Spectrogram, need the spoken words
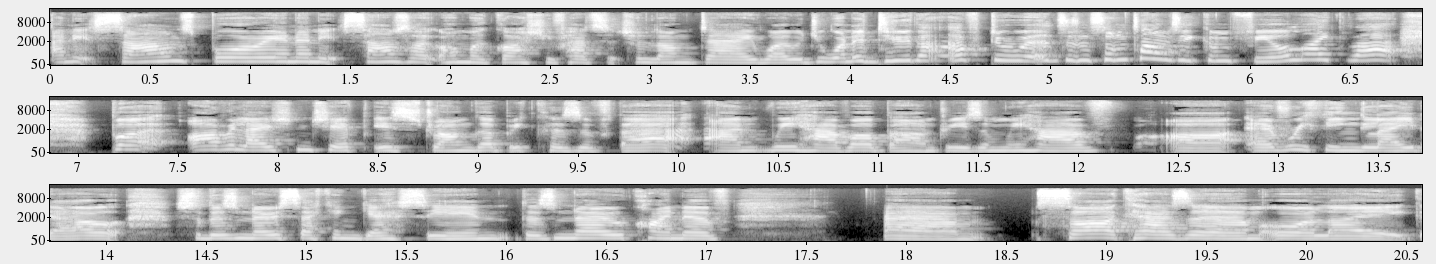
And it sounds boring and it sounds like, oh my gosh, you've had such a long day. Why would you want to do that afterwards? And sometimes it can feel like that. But our relationship is stronger because of that. And we have our boundaries and we have our everything laid out. So there's no second guessing. There's no kind of, um, sarcasm or like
